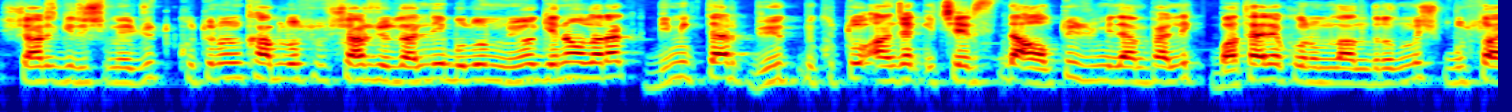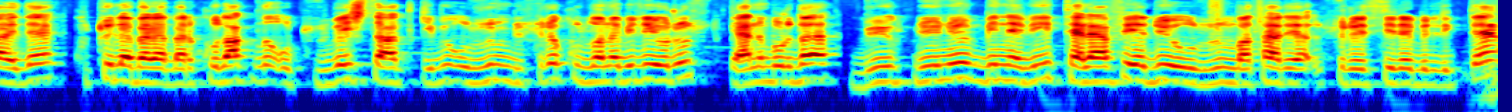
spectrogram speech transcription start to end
şarj girişi mevcut. Kutunun kablosuz şarj özelliği bulunmuyor. Genel olarak bir miktar büyük bir kutu ancak içerisinde 600 mAh'lik batarya konumlandırılmış. Bu sayede kutuyla beraber kulaklığı 35 saat gibi uzun bir süre kullanabiliyoruz. Yani burada büyüklüğünü bir nevi telafi ediyor uzun batarya süresiyle birlikte.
